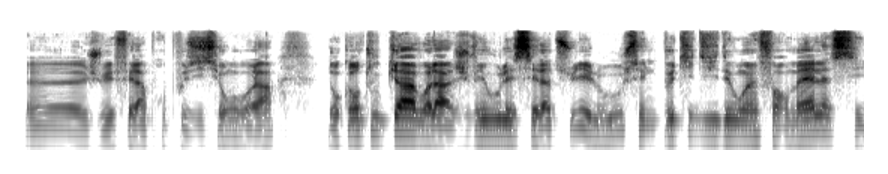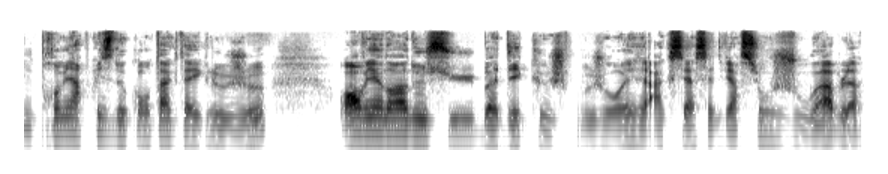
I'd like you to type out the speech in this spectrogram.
Je lui ai fait la proposition, voilà. Donc en tout cas, voilà, je vais vous laisser là-dessus les loups. C'est une petite vidéo informelle, c'est une première prise de contact avec le jeu. On reviendra dessus, bah, dès que j'aurai accès à cette version jouable.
